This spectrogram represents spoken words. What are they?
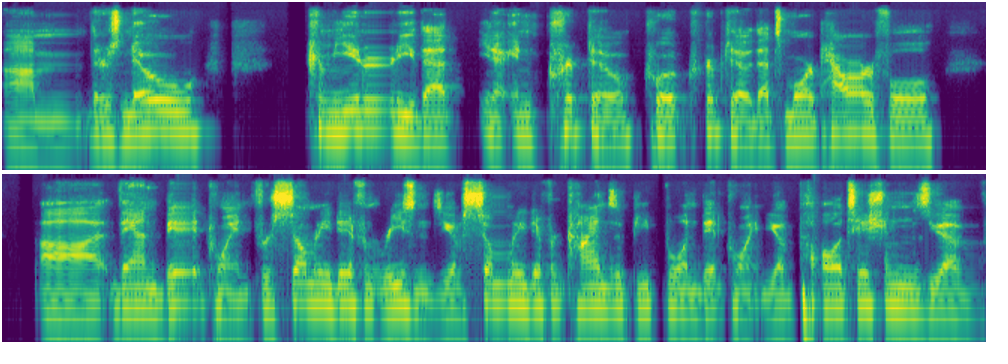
Um, there's no community that, you know, in crypto, quote, crypto, that's more powerful uh, than Bitcoin for so many different reasons. You have so many different kinds of people in Bitcoin. You have politicians, you have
